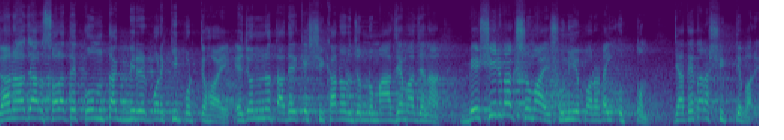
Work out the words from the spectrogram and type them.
জানাজার সলাতে কোন তাকবীরের পরে কি পড়তে হয়। এজন্য তাদেরকে শেখানোর জন্য মাঝে মাঝে না, বেশিরভাগ সময় শুনিয়ে পড়াটাই উত্তম, যাতে তারা শিখতে পারে।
